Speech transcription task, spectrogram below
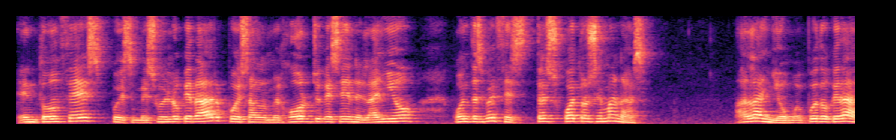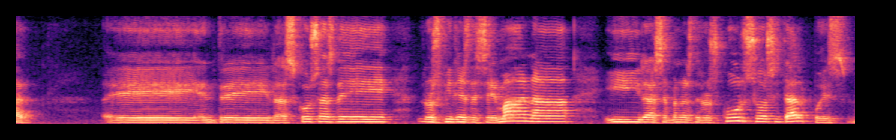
entonces pues me suelo quedar, pues a lo mejor, yo que sé, en el año, ¿cuántas veces? ¿Tres, cuatro semanas? Al año me puedo quedar. Eh, entre las cosas de los fines de semana y las semanas de los cursos y tal, pues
